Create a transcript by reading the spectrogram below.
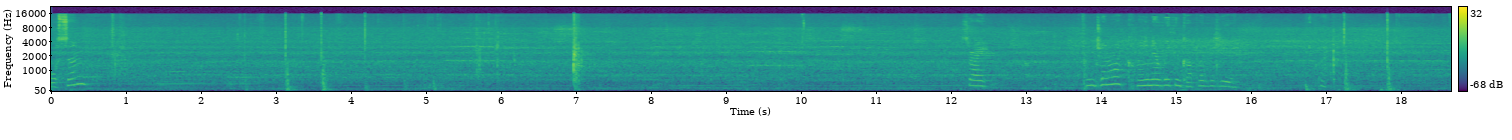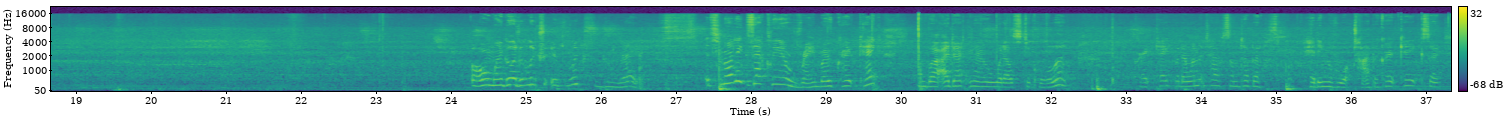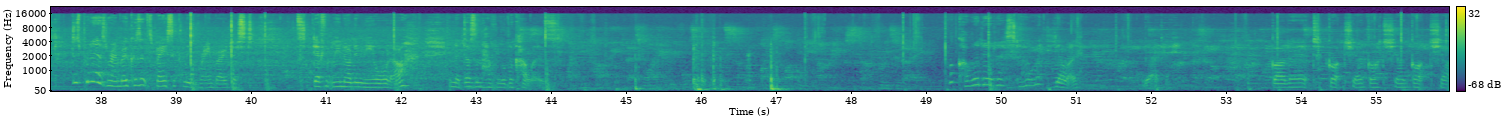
awesome. Sorry. I'm trying to like clean everything up over here. Oh my god, it looks it looks great. It's not exactly a rainbow crepe cake, but I don't know what else to call it. Crepe cake, but I want it to have some type of heading of what type of crepe cake. So just put it as rainbow because it's basically rainbow, just it's definitely not in the order and it doesn't have all the colours. What colour did I start with? Yellow. Yeah, okay. Got it. Gotcha, gotcha, gotcha.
